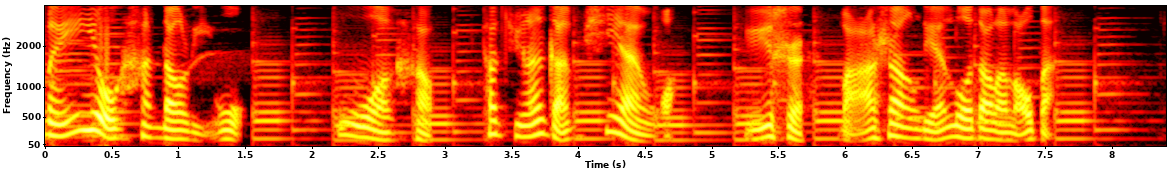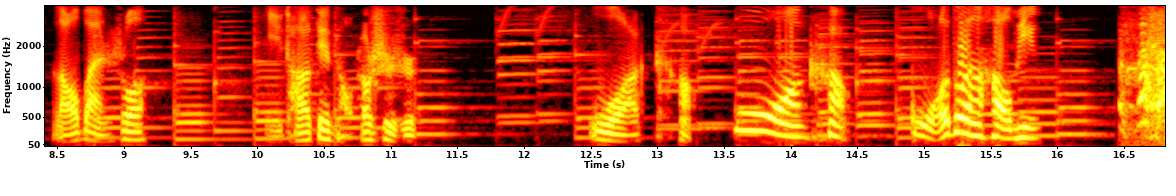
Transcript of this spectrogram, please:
没有看到礼物。我靠，他居然敢骗我！于是马上联络到了老板。老板说：“你查电脑上试试。”我靠，我靠，果断好评。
